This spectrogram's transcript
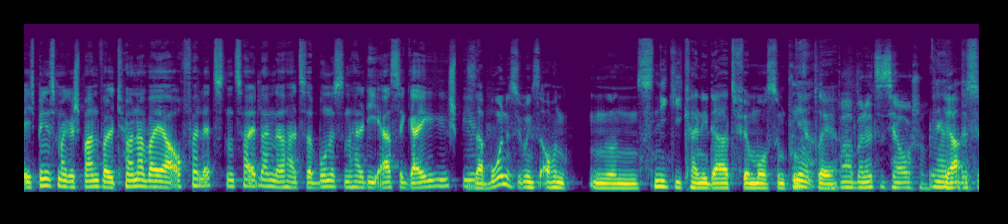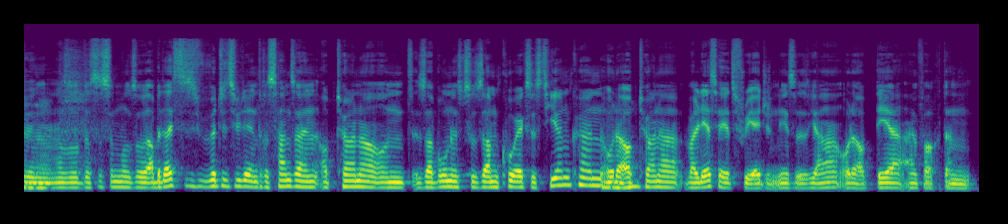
ich bin jetzt mal gespannt, weil Turner war ja auch verletzt eine Zeit lang. Da hat Sabonis dann halt die erste Geige gespielt. Sabonis ist übrigens auch ein, ein sneaky Kandidat für Most Improved Ja. Player. War aber letztes Jahr auch schon. Ja, Ja. deswegen, also das ist immer so. Aber das ist, wird jetzt wieder interessant sein, ob Turner und Sabonis zusammen koexistieren können oder ob Turner, weil der ist ja jetzt Free Agent nächstes Jahr, oder ob der einfach dann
